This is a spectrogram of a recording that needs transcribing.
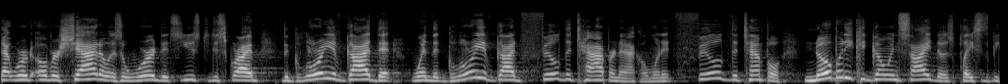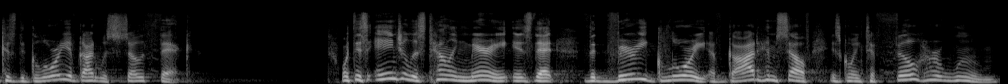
That word overshadow is a word that's used to describe the glory of God that when the glory of God filled the tabernacle, when it filled the temple, nobody could go inside those places because the glory of God was so thick. What this angel is telling Mary is that the very glory of God Himself is going to fill her womb,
